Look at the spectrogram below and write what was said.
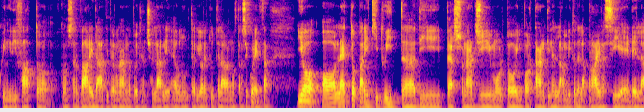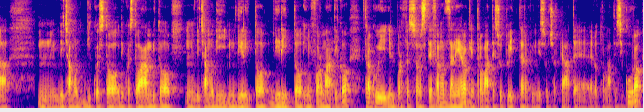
quindi di fatto conservare i dati per un anno e poi cancellarli è un'ulteriore tutela alla nostra sicurezza. Io ho letto parecchi tweet di personaggi molto importanti nell'ambito della privacy e della Mm, diciamo, di questo, di questo ambito mm, diciamo, di diritto, diritto informatico, tra cui il professor Stefano Zanero che trovate su Twitter, quindi se lo cercate lo trovate sicuro,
